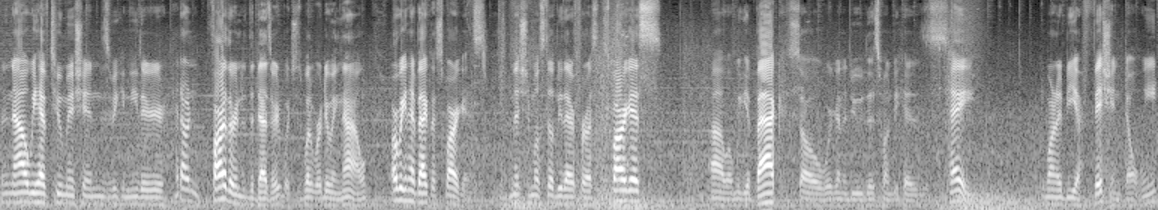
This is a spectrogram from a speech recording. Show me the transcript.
And now we have two missions. We can either head out farther into the desert, which is what we're doing now, or we can head back to Spargus. The mission will still be there for us in Spargus uh, when we get back, so we're going to do this one because, hey, we want to be efficient, don't we?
